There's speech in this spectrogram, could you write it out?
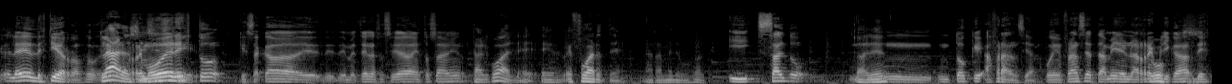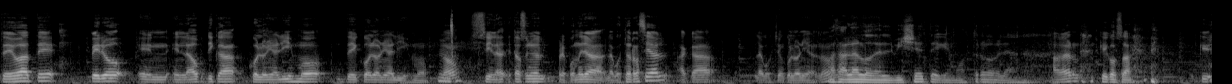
La ley del destierro. Claro, Remover esto que se acaba de, de- de meter en la sociedad en estos años. Tal cual. Es, es- fuerte. Es realmente muy fuerte. Y salto un, un toque a Francia. Porque en Francia también hay una réplica de este debate, pero en, en la óptica colonialismo de colonialismo. ¿no? Mm. Si en la- Estados Unidos prepondera la cuestión racial, acá la cuestión colonial. ¿no? Vas a hablar lo del billete que mostró la. A ver, ¿qué cosa? ¿Qué?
